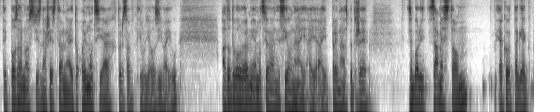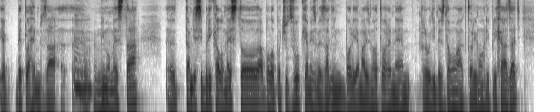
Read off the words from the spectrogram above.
tej pozornosti z našej strany aj to o emóciách, ktoré sa tí ľudia ozývajú. A toto bolo veľmi emocionálne silné aj, aj, aj pre nás, pretože sme boli za mestom, ako, tak jak, jak Betlehem za, mm. mimo mesta, e, tam, kde si blikalo mesto a bolo počuť zvuky a my sme za ním boli a mali sme otvorené pre ľudí bez domova, ktorí mohli prichádzať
